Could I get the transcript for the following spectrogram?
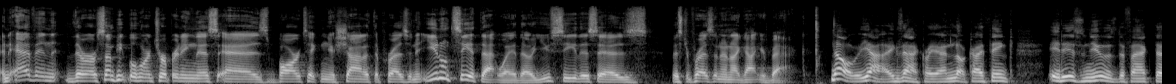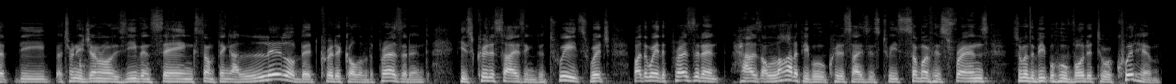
And Evan, there are some people who are interpreting this as Barr taking a shot at the president. You don't see it that way, though. You see this as, Mr. President, I got your back. No, yeah, exactly. And look, I think it is news the fact that the Attorney General is even saying something a little bit critical of the President. He's criticizing the tweets, which, by the way, the President has a lot of people who criticize his tweets. Some of his friends, some of the people who voted to acquit him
